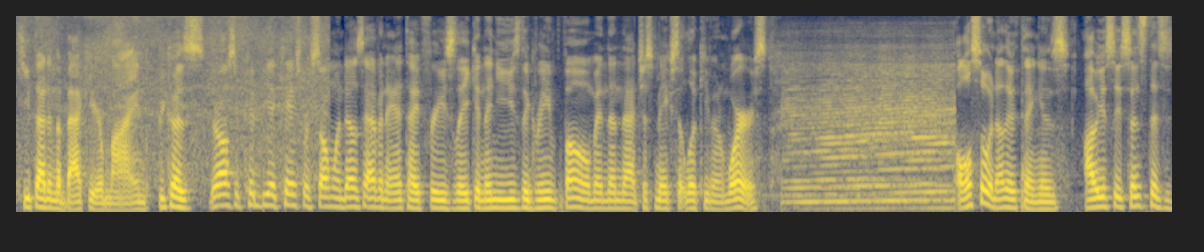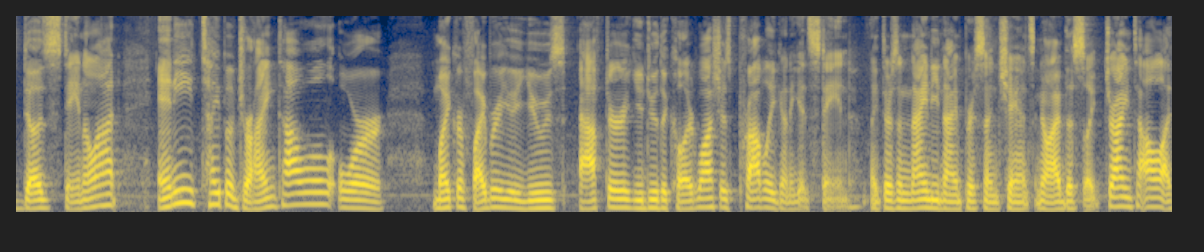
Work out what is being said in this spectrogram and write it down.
keep that in the back of your mind because there also could be a case where someone does have an antifreeze leak and then you use the green foam and then that just makes it look even worse. Also, another thing is obviously since this does stain a lot, any type of drying towel or microfiber you use after you do the colored wash is probably going to get stained. Like there's a 99% chance. You know, I have this like drying towel. I,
